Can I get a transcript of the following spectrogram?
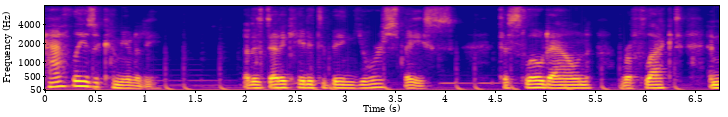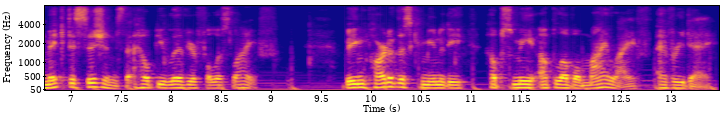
Pathly is a community that is dedicated to being your space to slow down, reflect, and make decisions that help you live your fullest life. Being part of this community helps me uplevel my life every day.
